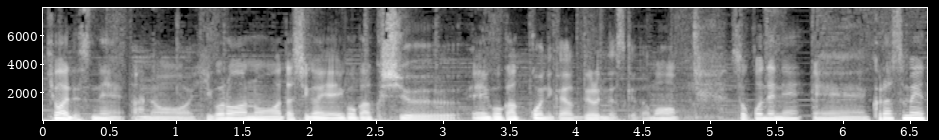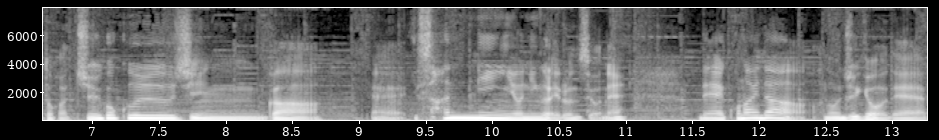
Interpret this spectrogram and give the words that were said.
今日はですねあの日頃あの私が英語学習英語学校に通ってるんですけどもそこでね、えー、クラスメートが中国人が、えー、3人4人ぐらいいるんですよね。でこの間あの授業で、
